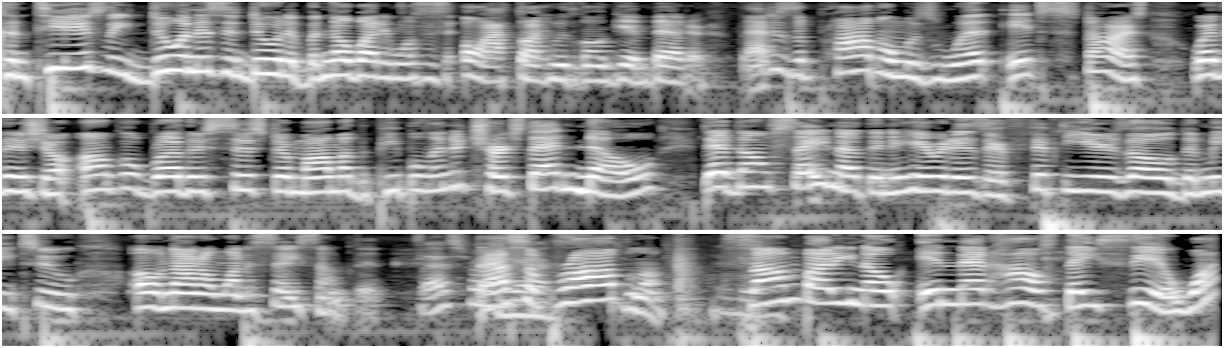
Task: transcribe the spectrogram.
continuously doing this and doing it, but nobody wants to say, "Oh, I thought he was going to get better." That is the problem. Is when it starts. Whether it's your uncle, brother, sister, mama, the people in the church that know that don't say nothing, and here it is. They're fifty years old. To me too. Oh, now I don't want to say something. That's right. That's a Yes. problem. Somebody know in that house they see it. Why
